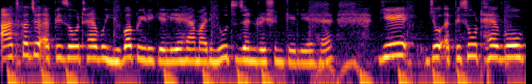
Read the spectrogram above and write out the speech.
आज का जो एपिसोड है, वो युवा पीढ़ी के लिए है, हमारी यूथ जनरेशन के लिए है। ये जो एपिसोड है, वो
